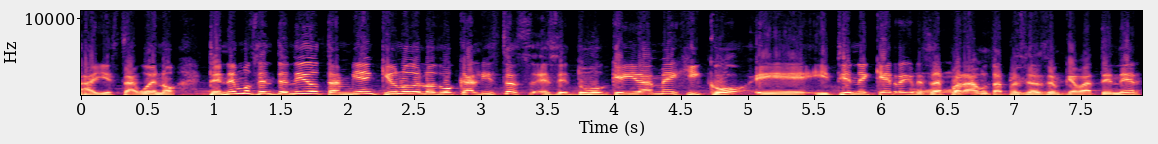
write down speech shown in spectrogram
Ahí está. Bueno, tenemos entendido también que uno de los vocalistas eh, se tuvo que ir a México eh, y tiene que regresar para otra presentación que va a tener.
